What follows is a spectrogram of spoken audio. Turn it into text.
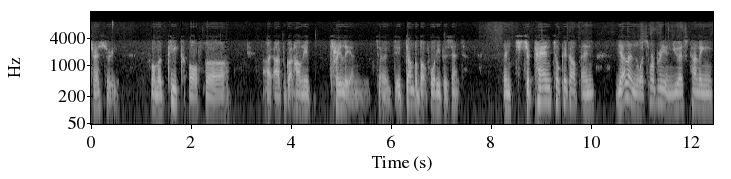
Treasury, from a peak of uh, I, I forgot how many trillion, to, it dumped about forty percent, and Japan took it up, and Yellen was probably in U.S. telling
